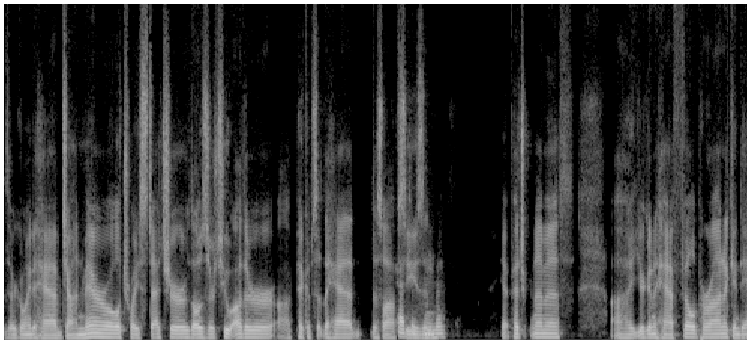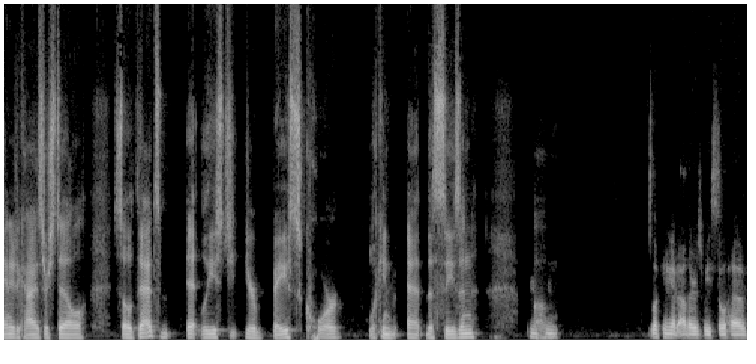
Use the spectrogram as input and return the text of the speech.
they're going to have Jon Merrill, Troy Stecher. Those are two other uh, pickups that they had this offseason. Yeah, Patrik Nemeth. Uh, you're going to have Filip Hronek and Danny DeKeyser still. So that's at least your base core looking at this season. Mhm. Um, Looking at others, we still have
